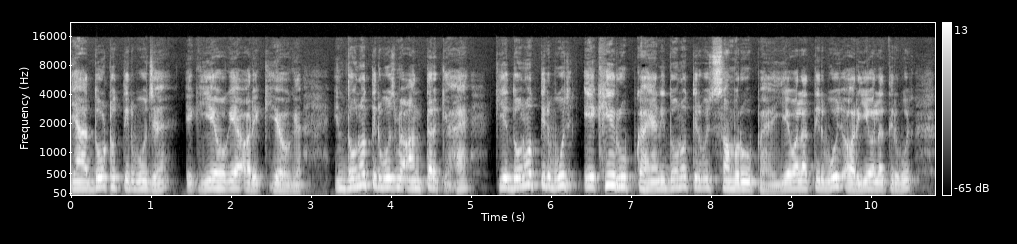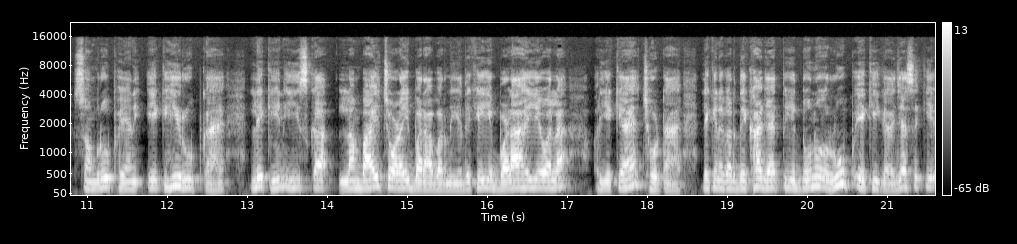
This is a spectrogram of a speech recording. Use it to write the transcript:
यहाँ दो ठो त्रिभुज है। एक ये हो गया और एक ये हो गया। इन दोनों त्रिभुज में अंतर क्या है? कि ये दोनों त्रिभुज एक ही रूप का है, यानी दोनों त्रिभुज समरूप है। ये वाला त्रिभुज और ये वाला त्रिभुज समरूप है, यानी एक ही रूप का है। लेकिन इसका लंबाई चौड़ाई बराबर नहीं है। देखिए, ये बड़ा है ये वाला और ये क्या है? छोटा है। लेकिन अगर देखा जाए तो ये दोनों रूप एक ही का है। जैसे कि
